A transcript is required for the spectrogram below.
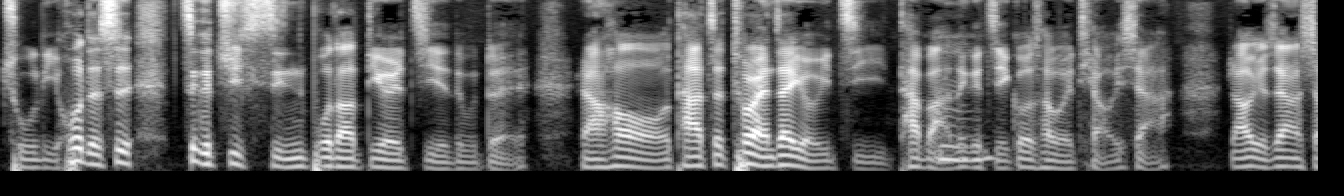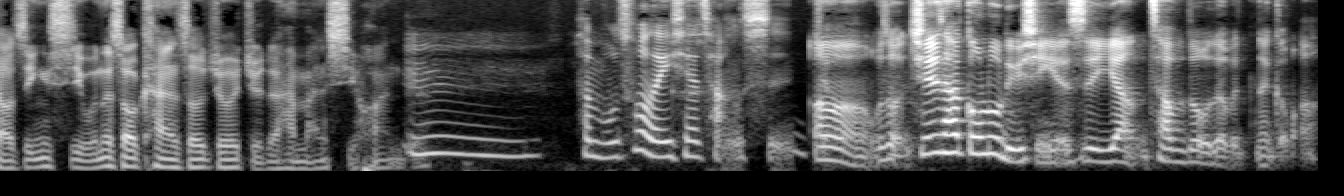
处理，或者是这个剧其实已经播到第二季了，对不对？然后他这突然再有一集，他把那个结构稍微调一下，嗯、然后有这样的小惊喜。我那时候看的时候就会觉得还蛮喜欢的，嗯，很不错的一些尝试。嗯，我说其实他公路旅行也是一样，差不多的那个嘛，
